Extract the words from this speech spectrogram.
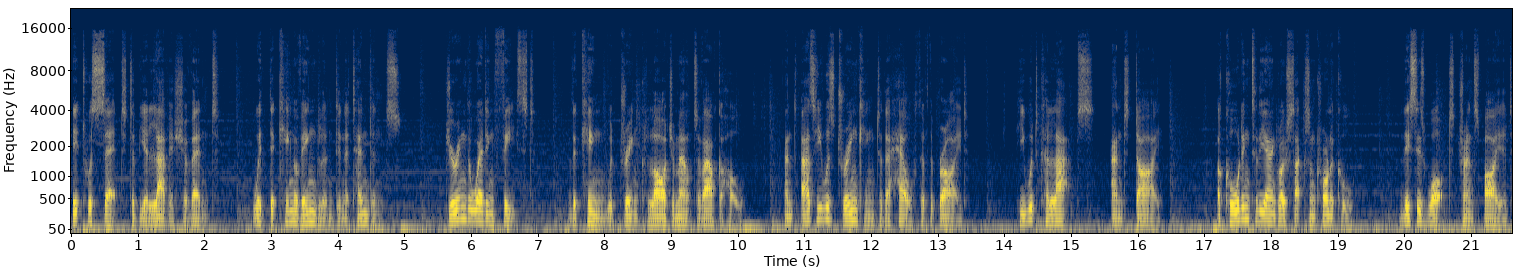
It was set to be a lavish event, with the King of England in attendance. During the wedding feast, the king would drink large amounts of alcohol, and as he was drinking to the health of the bride, he would collapse and die. According to the Anglo Saxon Chronicle, this is what transpired.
